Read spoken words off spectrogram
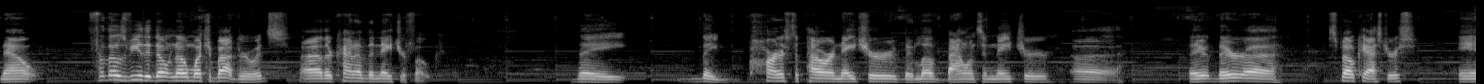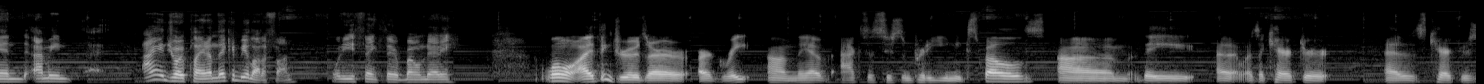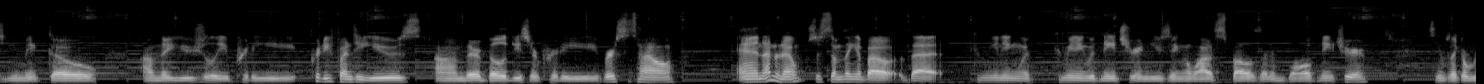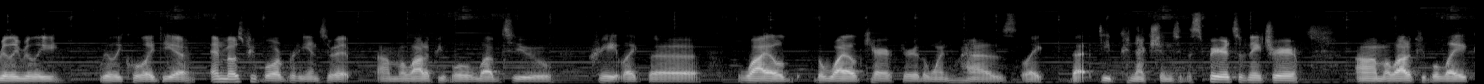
Now, for those of you that don't know much about druids, uh, they're kind of the nature folk. They they harness the power of nature. They love balance in nature. Uh, they they're uh, spellcasters, and I mean, I enjoy playing them. They can be a lot of fun. What do you think, there, Bone Daddy? Well, I think druids are are great. Um, they have access to some pretty unique spells. Um, they, uh, as a character, as characters you may go, um, they're usually pretty pretty fun to use. Um, their abilities are pretty versatile, and I don't know, just something about that communing with communing with nature and using a lot of spells that involve nature seems like a really really really cool idea. And most people are pretty into it. Um, a lot of people love to create like the wild the wild character the one who has like that deep connection to the spirits of nature. Um, a lot of people like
